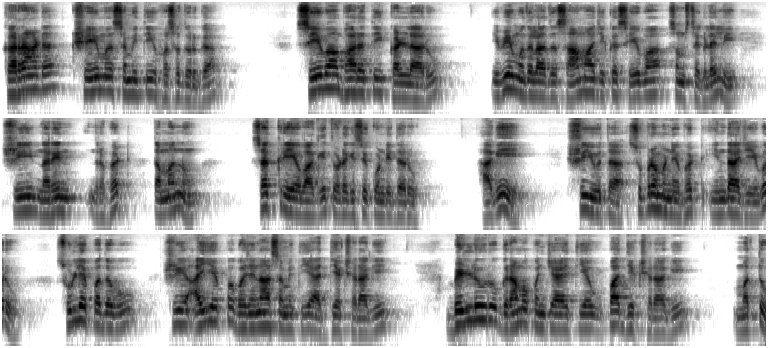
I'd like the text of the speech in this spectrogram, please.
ಕರಾಡ ಕ್ಷೇಮ ಸಮಿತಿ ಹೊಸದುರ್ಗ, ಸೇವಾ ಭಾರತಿ ಕಳ್ಳಾರು ಇವೇ ಮೊದಲಾದ ಸಾಮಾಜಿಕ ಸೇವಾ ಸಂಸ್ಥೆಗಳಲ್ಲಿ ಶ್ರೀ ನರೇಂದ್ರ ಭಟ್ ತಮ್ಮನ್ನು ಸಕ್ರಿಯವಾಗಿ ತೊಡಗಿಸಿಕೊಂಡಿದ್ದರು. ಹಾಗೆಯೇ ಶ್ರೀಯುತ ಸುಬ್ರಹ್ಮಣ್ಯ ಭಟ್ ಇಂದಾಜಿಯವರು ಸುಳ್ಯ ಪದವು ಶ್ರೀ ಅಯ್ಯಪ್ಪ ಭಜನಾ ಸಮಿತಿಯ ಅಧ್ಯಕ್ಷರಾಗಿ, ಬೆಳ್ಳೂರು ಗ್ರಾಮ ಪಂಚಾಯಿತಿಯ ಉಪಾಧ್ಯಕ್ಷರಾಗಿ ಮತ್ತು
